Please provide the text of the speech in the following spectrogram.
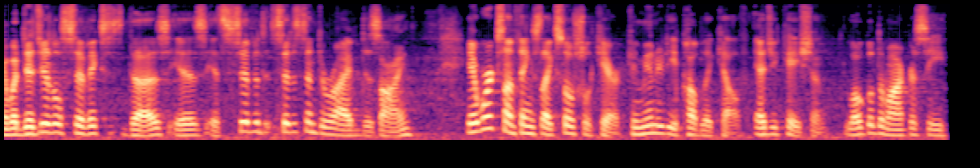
And what digital civics does is it's citizen-derived design. It works on things like social care, community public health, education, local democracy,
